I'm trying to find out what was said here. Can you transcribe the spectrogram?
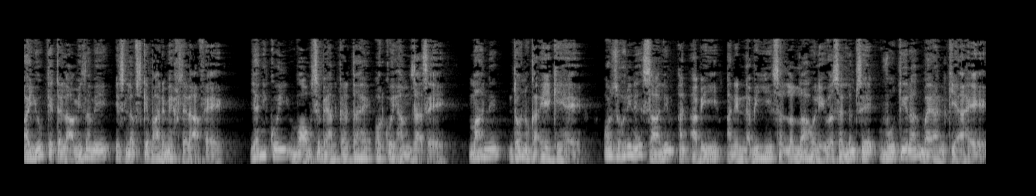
ایوب کے تلامیزہ میں اس لفظ کے بارے میں اختلاف ہے۔ یعنی کوئی واؤ سے بیان کرتا ہے اور کوئی حمزہ سے۔ معنی دونوں کا ایک ہی ہے۔ اور زہری نے سالم ان ابی ان نبی صلی اللہ علیہ وسلم سے وطیرہ بیان کیا ہے۔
